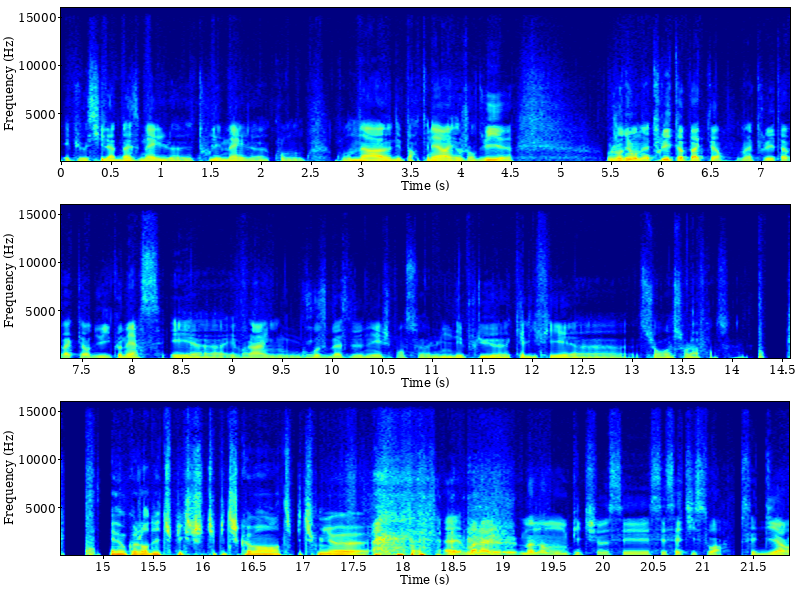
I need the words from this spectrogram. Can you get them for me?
Et puis aussi la base mail, euh, tous les mails qu'on a euh, des partenaires. Et aujourd'hui, aujourd'hui, on a tous les top acteurs. On a tous les top acteurs du e-commerce. Et, et, voilà, une grosse base de données, je pense, l'une des plus qualifiées sur, sur la France. Et donc aujourd'hui, tu pitches, tu pitches comment? Tu pitches mieux euh euh, Voilà, euh, maintenant mon pitch, c'est cette histoire. C'est de dire,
